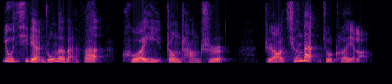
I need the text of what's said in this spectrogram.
六七点钟的晚饭可以正常吃，只要清淡就可以了。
